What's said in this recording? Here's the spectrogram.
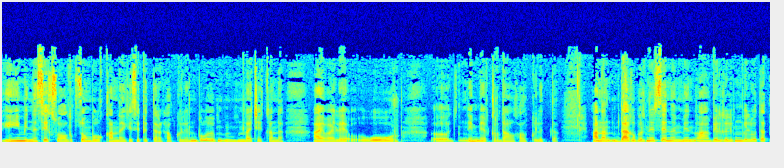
Именно сексуалдык зомбулук кандай кесепеттерге алып келетин бул мындайча айтканда аябай эле оор э, эме кырдаалга алып келет да. Анан дагы бир нерсени мен белгилегим келип атат.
